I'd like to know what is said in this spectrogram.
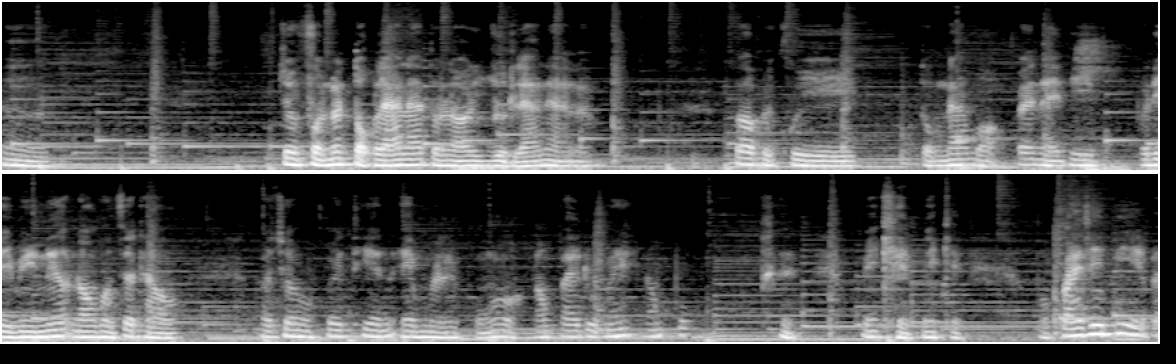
เออจนฝนมันตกแล้วนะตอนเราหยุดแล้วเนี่ยเราก็ไปคุยตรงหน้าบอกไปไหนดีพอดีมีเนื้อน้องคนเสื้อเทาเขาชวนไปเทียนเอ็มเลยผมก็บอกน้องไปดูไหมน้องปุ๊ก ไม่เข็ดไม่เข็ดบอกไปที่พี่ไป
